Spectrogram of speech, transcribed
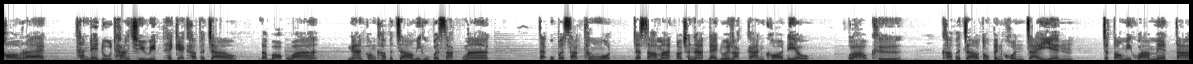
ข้อแรก ท่านได้ดูทางชีวิตให้แก่ข้าพเจ้า และบอกว่า งานของข้าพเจ้ามีอุปสรรคมาก แต่อุปสรรคทั้งหมดจะสามารถเอาชนะได้ด้วยหลักการข้อเดียว กล่าวคือ ข้าพเจ้าต้องเป็นคนใจเย็น จะต้องมีความเมตตา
